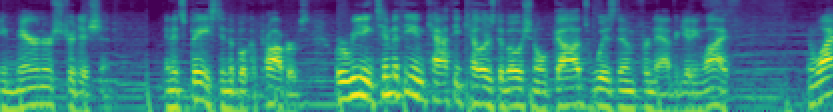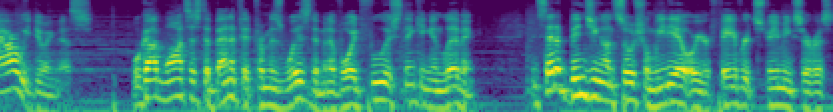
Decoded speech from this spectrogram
A Mariner's Tradition. And it's based in the book of Proverbs. We're reading Timothy and Kathy Keller's devotional, God's Wisdom for Navigating Life. And why are we doing this? Well, God wants us to benefit from His wisdom and avoid foolish thinking and living. Instead of binging on social media or your favorite streaming service,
